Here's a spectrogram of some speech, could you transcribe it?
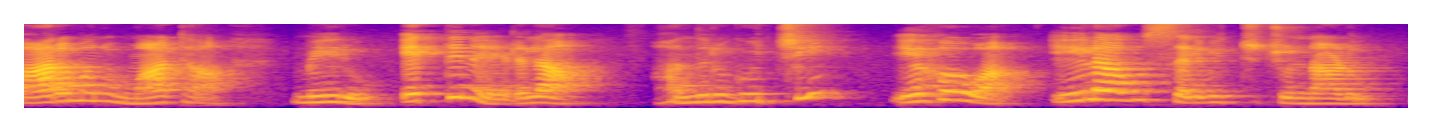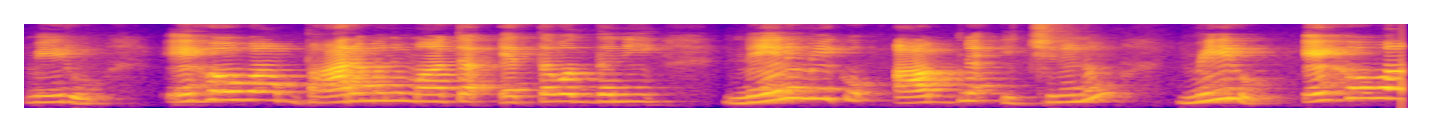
భారమను మాట మీరు ఎత్తిన ఎడల అందును గూర్చి ఎహోవా ఈలాగు సెలవిచ్చుచున్నాడు. మీరు ఎహోవా భారమను మాట ఎత్తవద్దని నేను మీకు ఆజ్ఞ ఇచ్చినను మీరు ఎహోవా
